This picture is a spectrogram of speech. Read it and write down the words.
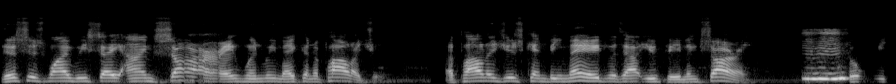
This is why we say, I'm sorry when we make an apology. Apologies can be made without you feeling sorry. Mm-hmm. But, we,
